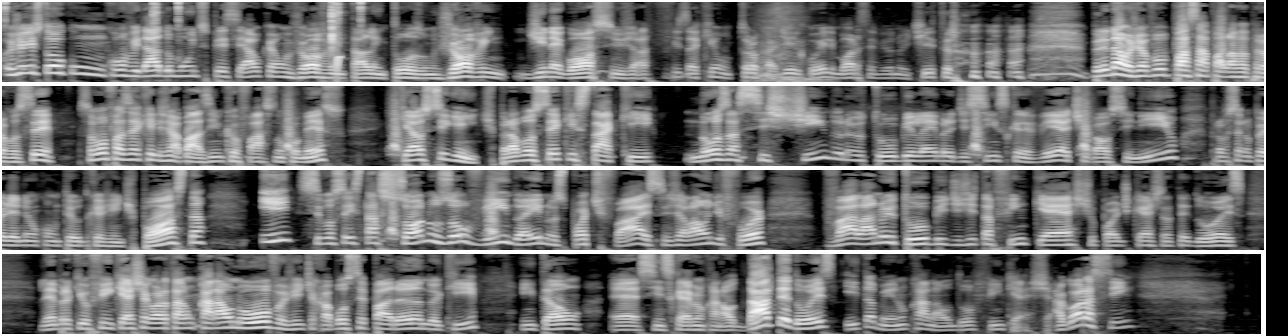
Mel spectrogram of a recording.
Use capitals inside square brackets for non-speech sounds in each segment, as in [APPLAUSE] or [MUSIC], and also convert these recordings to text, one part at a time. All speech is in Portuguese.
Hoje eu estou com um convidado muito especial, que é um jovem talentoso, um jovem de negócio, já fiz aqui um trocadilho com ele, embora você viu no título. [LAUGHS] Brenão, já vou passar a palavra para você, só vou fazer aquele jabazinho que eu faço no começo, que é o seguinte, para você que está aqui nos assistindo no YouTube, lembra de se inscrever, ativar o sininho para você não perder nenhum conteúdo que a gente posta. E se você está só nos ouvindo aí no Spotify, seja lá onde for, vai lá no YouTube, digita Fincast, o podcast da T2. Lembra que o Fincast agora está num canal novo, a gente acabou separando aqui. Então, é, se inscreve no canal da T2 e também no canal do Fincast. Agora sim,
